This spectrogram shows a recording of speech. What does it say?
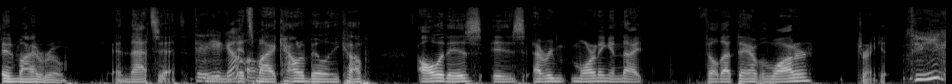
in my room, and that's it. there you go. It's my accountability cup. All it is is every morning and night, fill that thing up with water, drink it. There you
